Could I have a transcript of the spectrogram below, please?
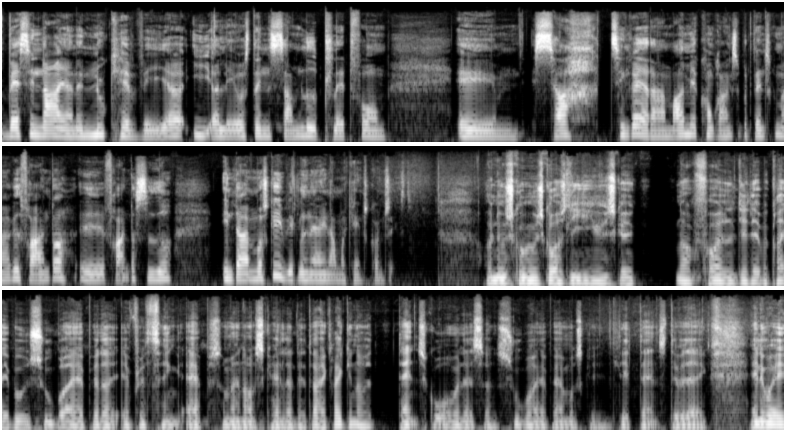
hvad scenarierne nu kan være i at lave sådan en samlet platform øh, så tænker jeg, at der er meget mere konkurrence på det danske marked fra andre, øh, fra andre sider, end der måske i virkeligheden er i en amerikansk kontekst. Og nu skal vi måske også lige, vi skal nok folde det der begreb ud, super-app eller everything-app, som man også kalder det. Der er ikke rigtig noget dansk ord, men altså super-app er måske lidt dansk, det ved jeg ikke. Anyway,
